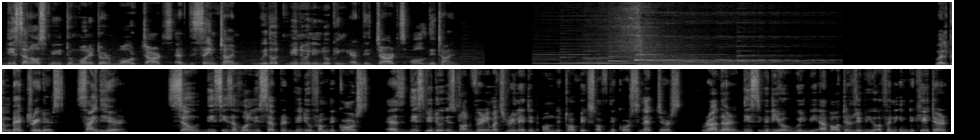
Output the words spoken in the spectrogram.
This allows me to monitor more charts at the same time without manually looking at the charts all the time. Welcome back traders, Syed here. So this is a wholly separate video from the course as this video is not very much related on the topics of the course lectures. Rather, this video will be about a review of an indicator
